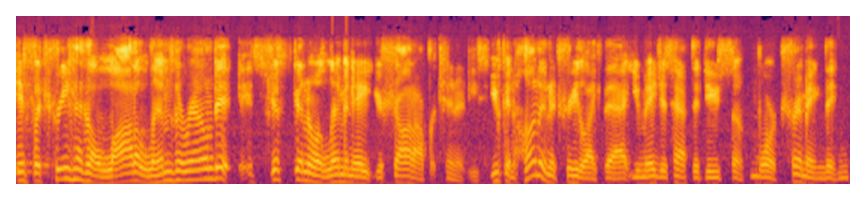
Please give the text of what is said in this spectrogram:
if a tree has a lot of limbs around it, it's just going to eliminate your shot opportunities. You can hunt in a tree like that. You may just have to do some more trimming than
